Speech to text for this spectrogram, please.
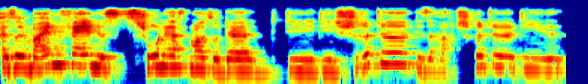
Also in beiden Fällen ist schon erstmal so der, die, die Schritte, diese acht Schritte, die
